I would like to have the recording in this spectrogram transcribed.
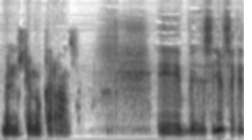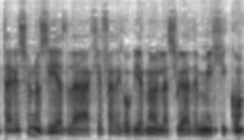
Venustiano Carranza. Eh, señor secretario, hace unos días la jefa de gobierno de la Ciudad de México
